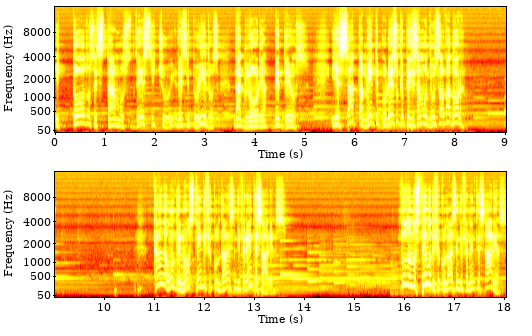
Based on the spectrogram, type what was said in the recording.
e todos estamos destituídos da glória de Deus. E exatamente por isso que precisamos de um Salvador. Cada um de nós tem dificuldades em diferentes áreas. Todos nós temos dificuldades em diferentes áreas.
